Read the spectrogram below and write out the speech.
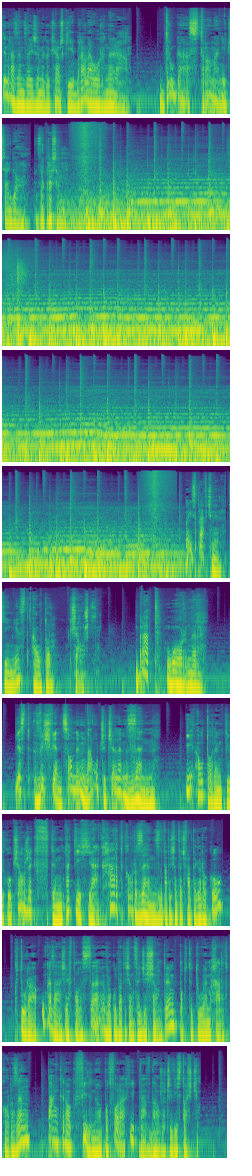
Tym razem zajrzymy do książki Brada Warnera. Druga strona niczego. Zapraszam. No i sprawdźmy, kim jest autor książki. Brat Warner jest wyświęconym nauczycielem Zen i autorem kilku książek, w tym takich jak Hardcore Zen z 2004 roku, która ukazała się w Polsce w roku 2010 pod tytułem Hardcore Zen, punk rock, filmy o potworach i prawda o rzeczywistości.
